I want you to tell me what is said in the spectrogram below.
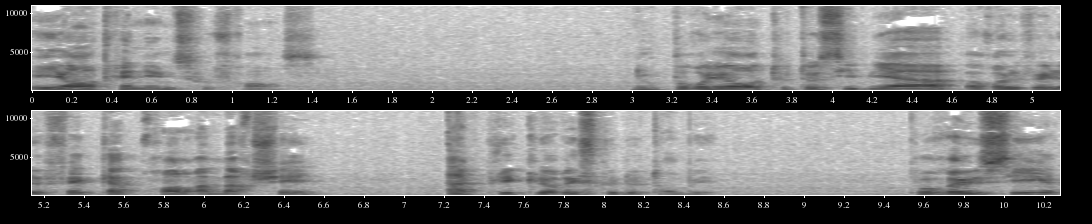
ayant entraîné une souffrance. Nous pourrions tout aussi bien relever le fait qu'apprendre à marcher implique le risque de tomber. Pour réussir,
